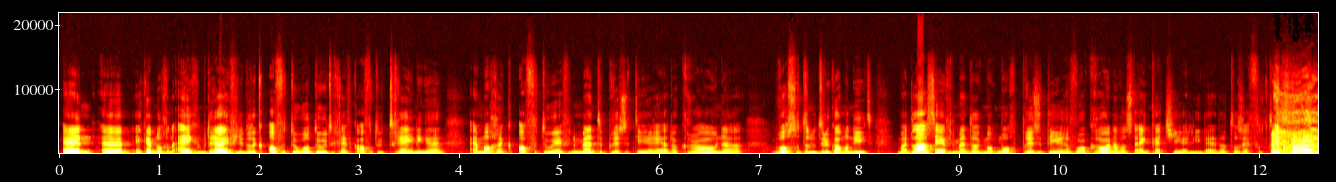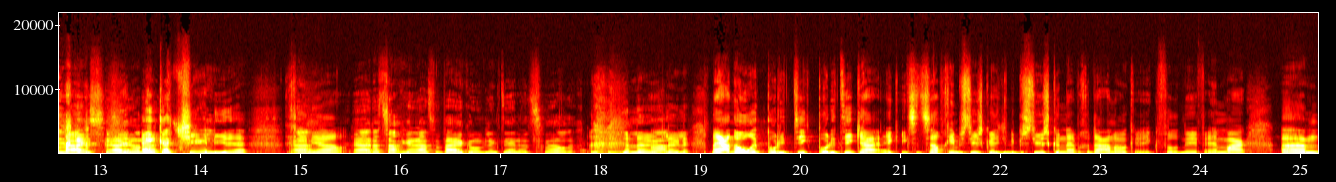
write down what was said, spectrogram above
En ehm, ik heb nog een eigen bedrijfje dat ik af en toe wat doe. Dan geef ik af en toe trainingen en mag ik af en toe evenementen presenteren. Ja, door corona was dat er natuurlijk allemaal niet. Maar het laatste evenement dat ik nog mocht presenteren voor corona was het NK Cheerleaden. En dat was echt fantastisch. Ah, nice, ja, heel nice. NK cheerleaden. Geniaal. Ja, dat zag ik inderdaad voorbij komen op LinkedIn. Dat is geweldig. leuk, Ah. leuk, leuk. Nou ja, dan hoor ik politiek. Politiek, ja, ik, ik zit zelf geen bestuurskunde. jullie bestuurskunde hebben gedaan ook. Ik vul het nu even in. Maar ehm,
